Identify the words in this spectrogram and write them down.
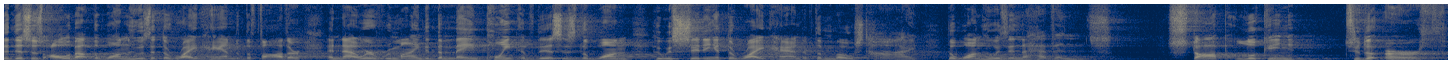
that this is all about the one who is at the right hand of the Father. And now we're reminded the main point of this is the one who is sitting at the right hand of the Most High, the one who is in the heavens. Stop looking to the earth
